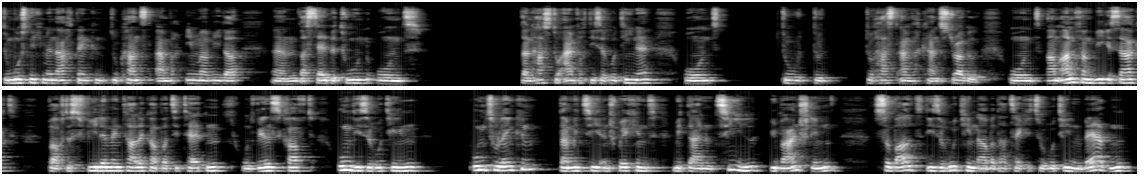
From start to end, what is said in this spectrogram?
du musst nicht mehr nachdenken, du kannst einfach immer wieder ähm, dasselbe tun und dann hast du einfach diese Routine und du, du, du hast einfach keinen Struggle. Und am Anfang, wie gesagt, braucht es viele mentale Kapazitäten und Willenskraft, um diese Routinen umzulenken, damit sie entsprechend mit deinem Ziel übereinstimmen. Sobald diese Routinen aber tatsächlich zu Routinen werden,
